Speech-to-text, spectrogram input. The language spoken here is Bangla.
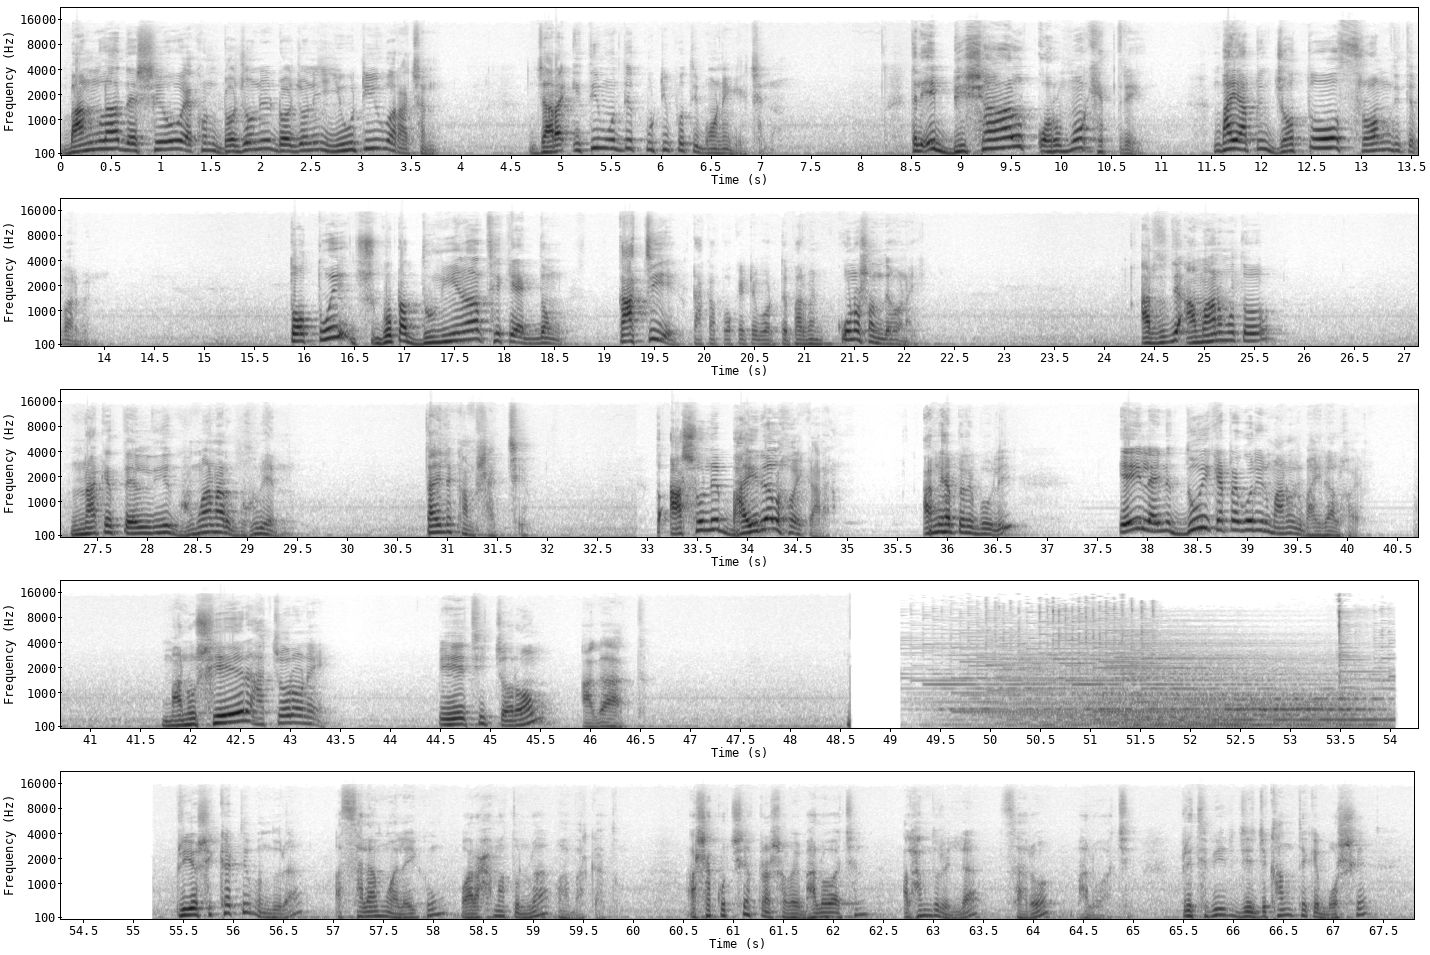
বাংলাদেশেও এখন ডজনে ডজনে ইউটিউবার আছেন, যারা ইতিমধ্যে কুটিপতি বনে গেছেন। তাহলে এই বিশাল কর্মক্ষেত্রে, ভাই আপনি যত শ্রম দিতে পারবেন, ততই গোটা দুনিয়া থেকে একদম কাচিয়ে টাকা পকেটে ভরতে পারবেন, কোনো সন্দেহ নাই। আর যদি আমার মতো নাকে তেল দিয়ে ঘুমান আর ঘুরেন তাইলে কাম সাজছে। তো আসলে ভাইরাল হয় কারা? আমি আপনাদের বলি, এই লাইনে দুই ক্যাটাগরির মানুষ ভাইরাল হয়। মানুষের আচরণে পেয়েছি চরম আঘাত। প্রিয় শিক্ষার্থী বন্ধুরা, আসসালামু আলাইকুম ওয়া রাহমাতুল্লাহ ওয়া বারাকাতু আশা করছি আপনারা সবাই ভালো আছেন। আলহামদুলিল্লাহ, স্যারও ভালো আছে পৃথিবীর যে যেখান থেকে বসে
